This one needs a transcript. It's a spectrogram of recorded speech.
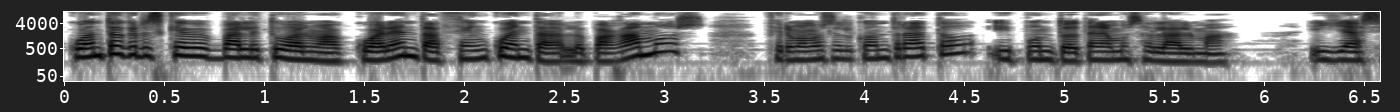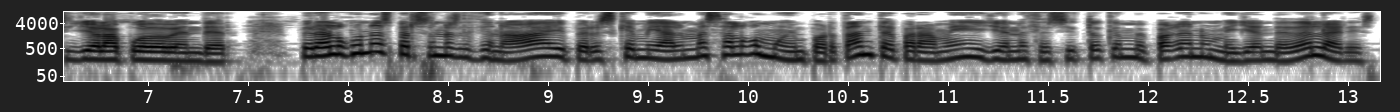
¿cuánto crees que vale tu alma? 40, 50, lo pagamos, firmamos el contrato y punto, tenemos el alma. Y ya si yo la puedo vender. Pero algunas personas dicen, ay, pero es que mi alma es algo muy importante para mí y yo necesito que me paguen un millón de dólares.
